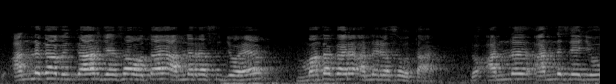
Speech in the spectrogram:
तो अन्न का विकार जैसा होता है, अन्न रस जो है मदकर अन्न रस होता है। तो अन्न अन्न से जो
